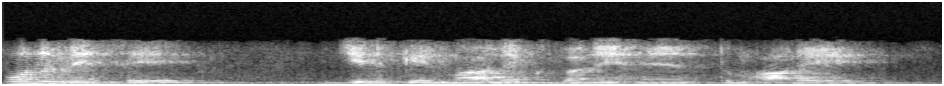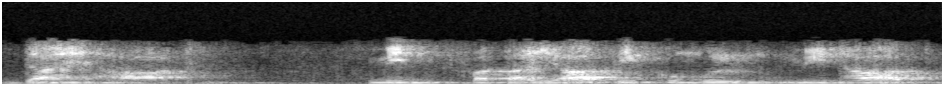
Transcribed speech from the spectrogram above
ان میں سے جن کے مالک بنے ہیں تمہارے دائیں ہاتھ۔ من فتحیاتی کم المینات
